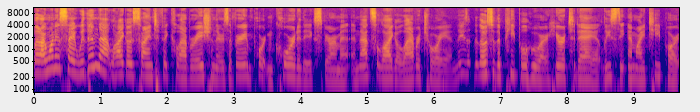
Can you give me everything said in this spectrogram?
But I want to say within that LIGO scientific collaboration, there's a very important core to the experiment, and that's the LIGO laboratory. And these, those are the people who are here today, at least the MIT part.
